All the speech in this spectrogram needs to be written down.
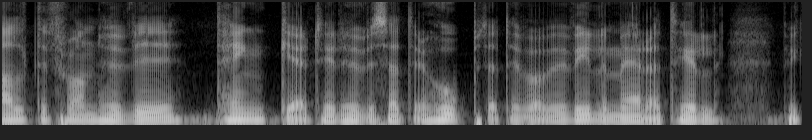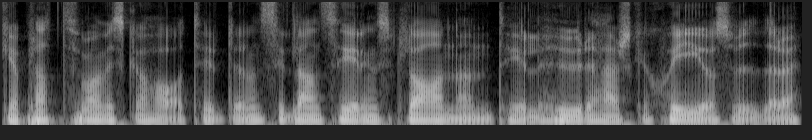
Allt ifrån hur vi tänker till hur vi sätter ihop det, till vad vi vill med det, till vilka plattformar vi ska ha, till den lanseringsplanen, till hur det här ska ske och så vidare.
